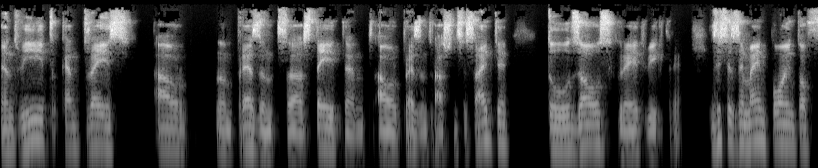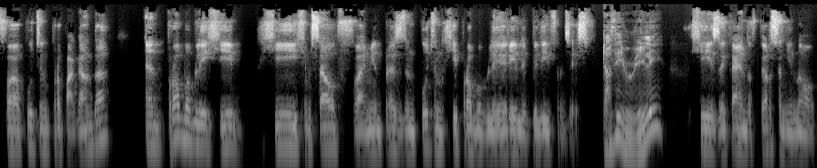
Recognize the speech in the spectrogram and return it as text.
and we can trace our um, present uh, state and our present Russian society to those great victory. This is the main point of uh, Putin propaganda, and probably he he himself, I mean President Putin, he probably really believes in this. Does he really? He is the kind of person, you know,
